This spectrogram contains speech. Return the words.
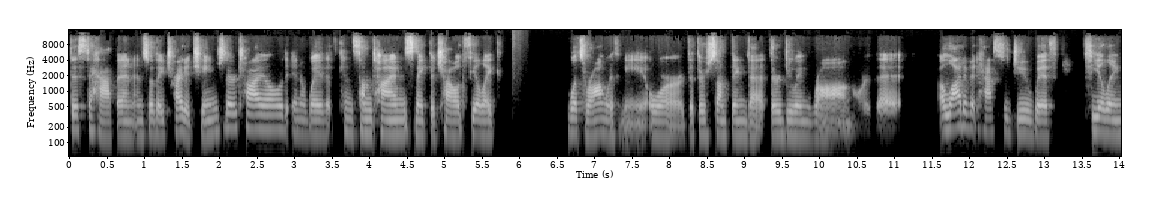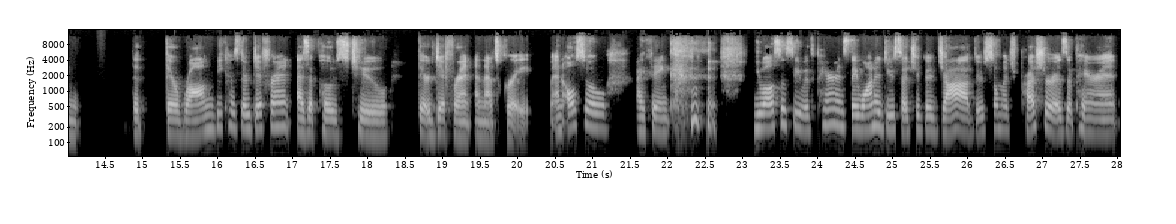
this to happen. And so they try to change their child in a way that can sometimes make the child feel like, what's wrong with me, or that there's something that they're doing wrong, or that a lot of it has to do with feeling they're wrong because they're different as opposed to they're different and that's great And also, I think you also see with parents, they want to do such a good job. There's so much pressure as a parent,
